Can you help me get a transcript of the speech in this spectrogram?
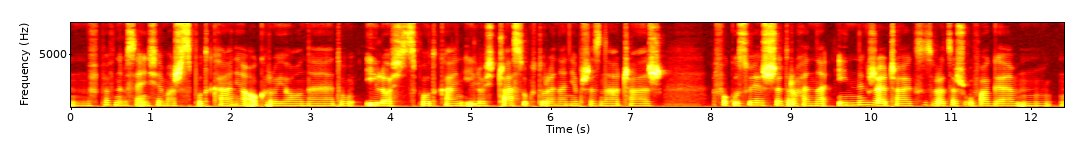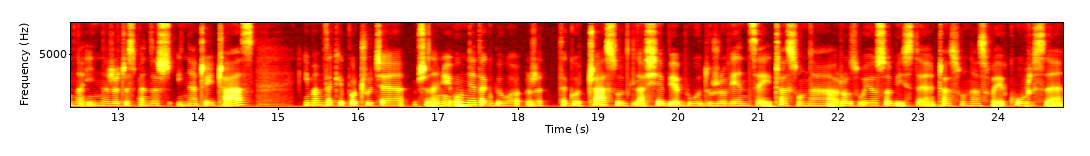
mm, w pewnym sensie masz spotkania okrojone, tą ilość spotkań, ilość czasu, które na nie przeznaczasz. Fokusujesz się trochę na innych rzeczach, zwracasz uwagę mm, na inne rzeczy, spędzasz inaczej czas i mam takie poczucie, przynajmniej u mnie tak było, że tego czasu dla siebie było dużo więcej. Czasu na rozwój osobisty, czasu na swoje kursy,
